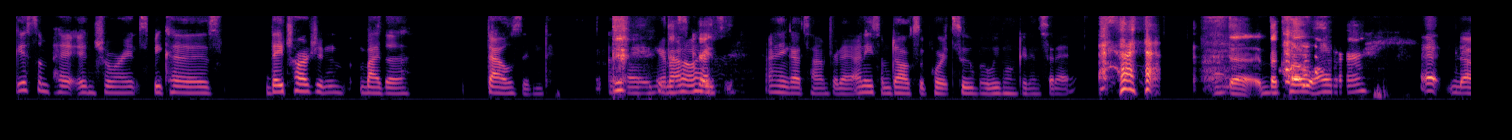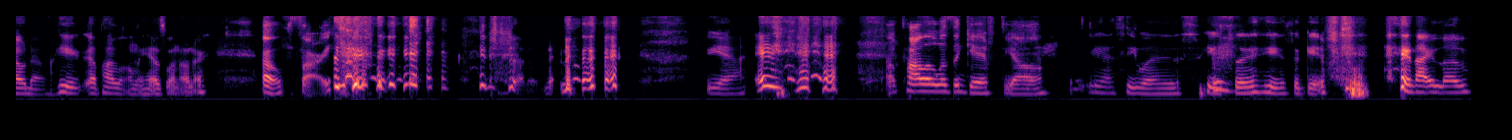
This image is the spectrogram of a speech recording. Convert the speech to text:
get some pet insurance because they charging by the thousand. Okay, and I don't have crazy. I ain't got time for that. I need some dog support too, but we won't get into that. The the co-owner. Eh, no, no. He Apollo only has one owner. Oh, sorry. Yeah. Apollo was a gift, y'all. yes, he was. He's a he's a gift. and I love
